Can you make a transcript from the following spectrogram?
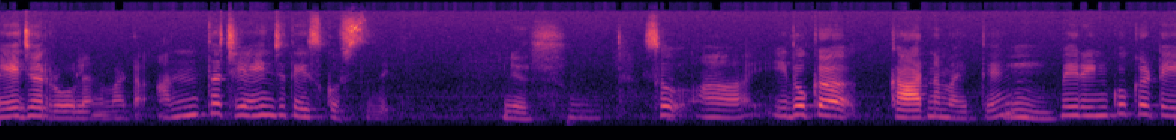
మేజర్ రోల్ అన్నమాట. అంత చేంజ్ తీసుకొస్తుంది. సో ఇదొక కారణం అయితే మీరు ఇంకొకటి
